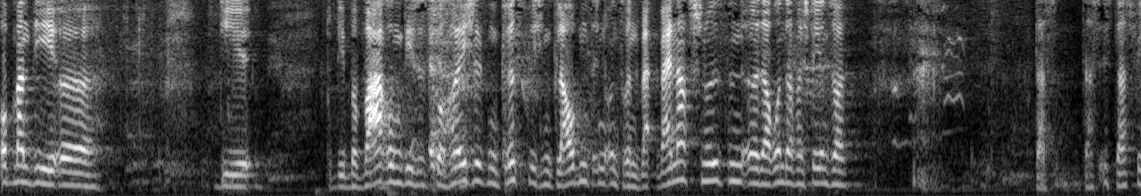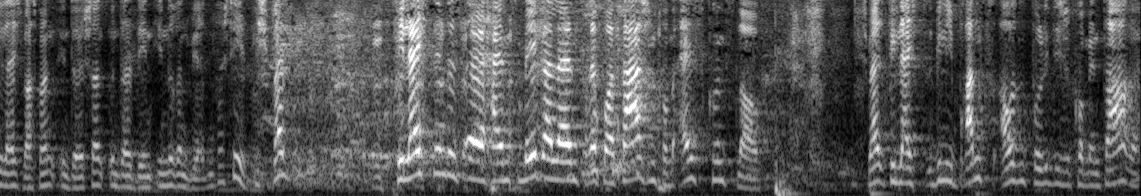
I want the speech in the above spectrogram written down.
Ob man die, äh, die die Bewahrung dieses geheuchelten christlichen Glaubens in unseren Weihnachtsschnulzen äh, darunter verstehen soll. Das, das ist das vielleicht, was man in Deutschland unter den inneren Werten versteht. Ich weiß nicht. Vielleicht sind es äh, Heinz Megerleins Reportagen vom Eiskunstlauf. Ich weiß, vielleicht Willy Brandts außenpolitische Kommentare.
